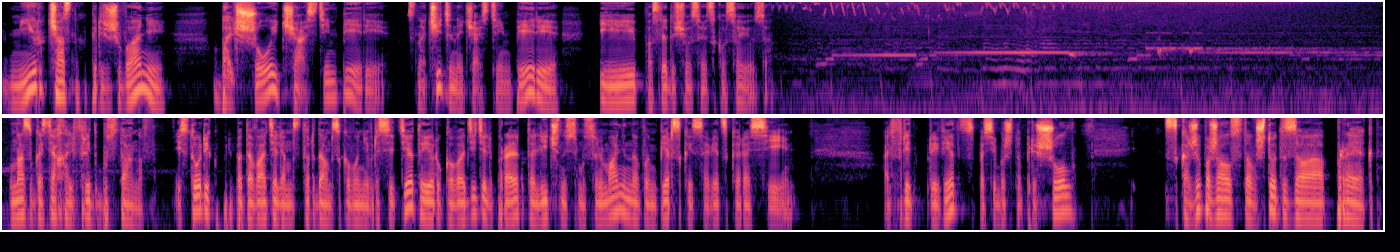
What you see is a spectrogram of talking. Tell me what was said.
мир частных переживаний большой части империи, значительной части империи и последующего Советского Союза. У нас в гостях Альфред Бустанов, историк, преподаватель Амстердамского университета и руководитель проекта «Личность мусульманина в имперской советской России». Альфред, привет, спасибо, что пришел. Скажи, пожалуйста, что это за проект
